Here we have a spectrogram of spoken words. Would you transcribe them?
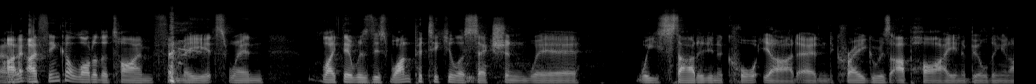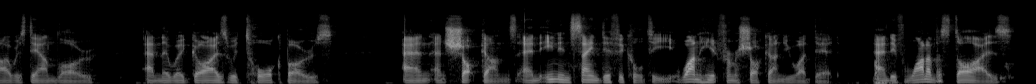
I. I think a lot of the time for me, it's when, like, there was this one particular section where we started in a courtyard and Craig was up high in a building and I was down low, and there were guys with torque bows and and shotguns, and in insane difficulty, one hit from a shotgun, you are dead, and if one of us dies,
